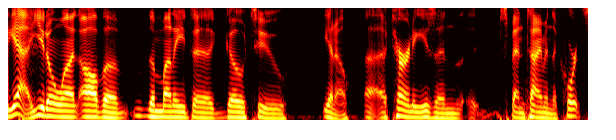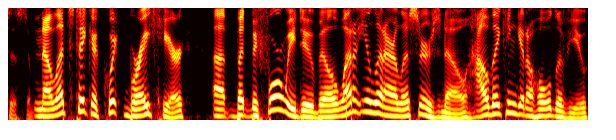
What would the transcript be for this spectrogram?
yeah, you don't want all the the money to go to, you know, uh, attorneys and uh, spend time in the court system. Now, let's take a quick break here. Uh, but before we do, Bill, why don't you let our listeners know how they can get a hold of you?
